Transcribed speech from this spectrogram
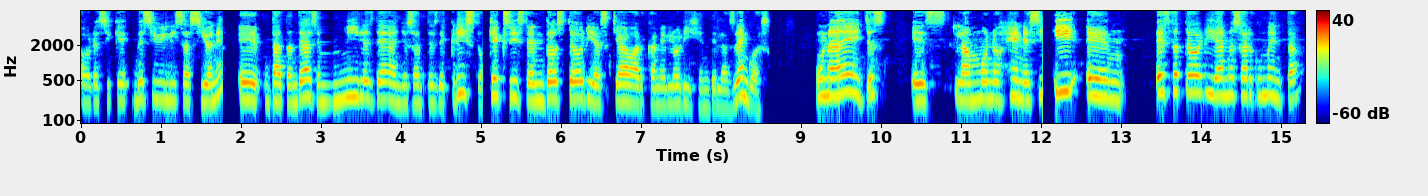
ahora sí que de civilizaciones, eh, datan de hace miles de años antes de Cristo, que existen dos teorías que abarcan el origen de las lenguas. Una de ellas es la monogénesis y em, esta teoría nos argumenta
